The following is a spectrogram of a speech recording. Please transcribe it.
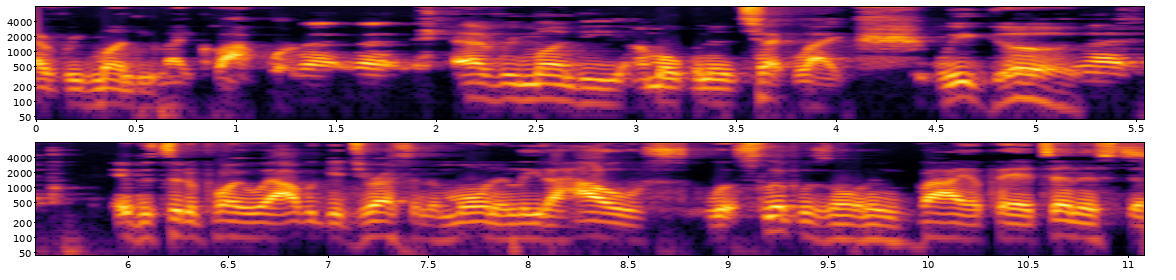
every Monday like clockwork. Right, right, Every Monday I'm opening a check like we good. right. It was to the point where I would get dressed in the morning, leave the house with slippers on, and buy a pair of tennis to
